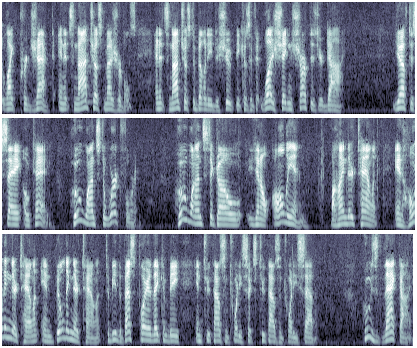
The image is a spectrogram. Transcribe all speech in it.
like project. And it's not just measurables and it's not just ability to shoot because if it was, Shaedon Sharpe is your guy. You have to say, okay, who wants to work for it? who wants to go, you know, all in behind their talent and honing their talent and building their talent to be the best player they can be in 2026, 2027? Who's that guy?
